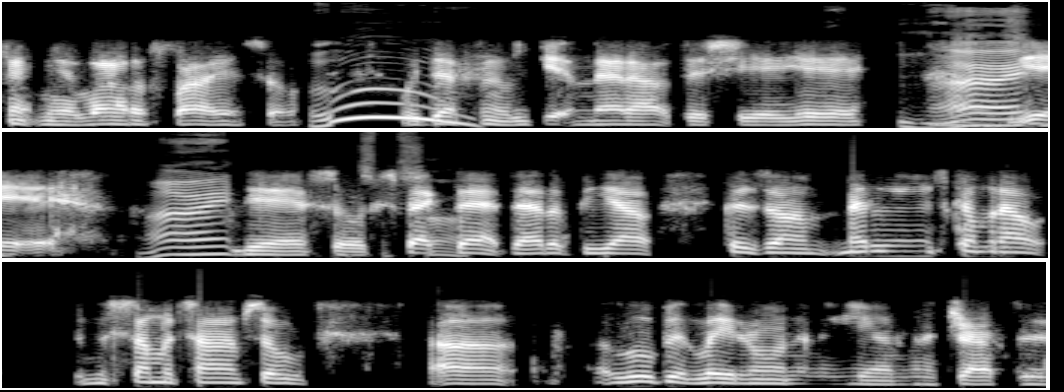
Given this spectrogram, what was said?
sent me a lot of fire, so Ooh. we're definitely getting that out this year. Yeah. All right. Yeah, All right. yeah. So expect up. that. That'll be out because um, Medellin's coming out in the summertime. So uh, a little bit later on in the year, I'm gonna drop the,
